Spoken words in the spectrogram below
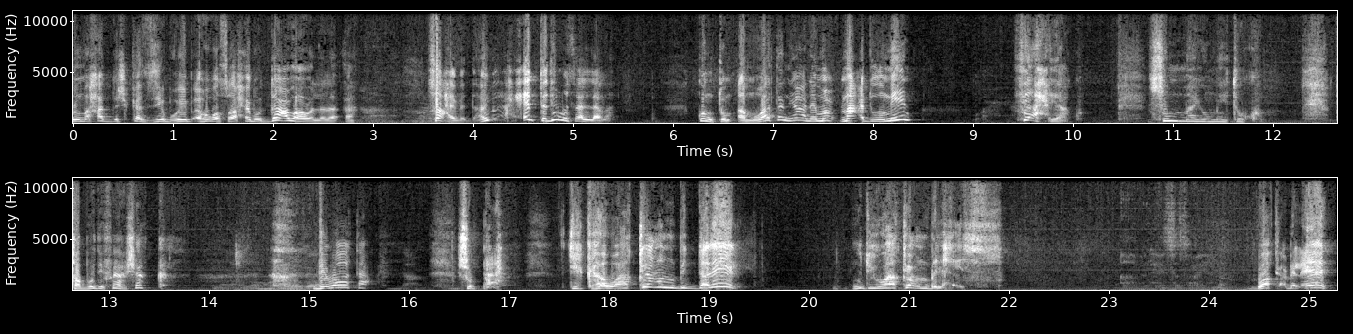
وما حدش كذبه. يبقى هو صاحب الدعوة ولا لا؟ صاحب الدعوة. يبقى الحتة دي مسلمة. كنتم أمواتا يعني معدومين في أحياكم. ثم يميتكم. طب ودي فيها شك؟ دي واقع. شوف بقى دي واقع بالدليل ودي واقع بالحس. واقع بالإيه؟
